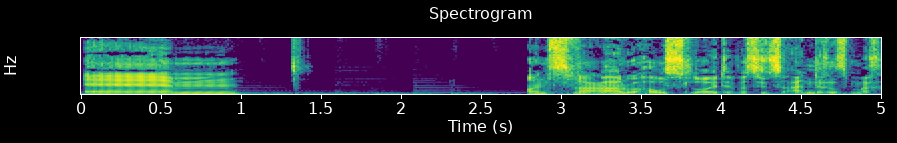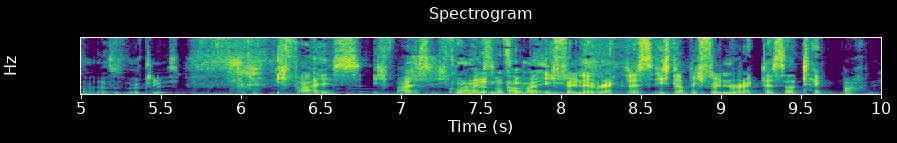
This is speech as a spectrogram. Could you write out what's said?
Ähm. Und zwar. War du Hausleute, was willst du anderes machen? Also wirklich. Ich weiß, ich weiß, ich Kommen weiß. auf aber ich will eine Reckless. Ich glaube, ich will eine Reckless Attack machen.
